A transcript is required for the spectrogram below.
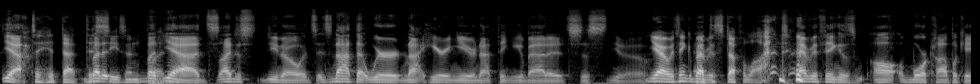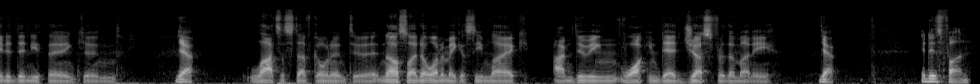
Yeah. to hit that this but it- season. but, yeah, it's I just you know it's it's not that we're not hearing you or not thinking about it. It's just you know yeah, we think about Every- this stuff a lot. everything is all more complicated than you think and yeah, lots of stuff going into it. And also, I don't want to make it seem like I'm doing Walking Dead just for the money. yeah, it is fun.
